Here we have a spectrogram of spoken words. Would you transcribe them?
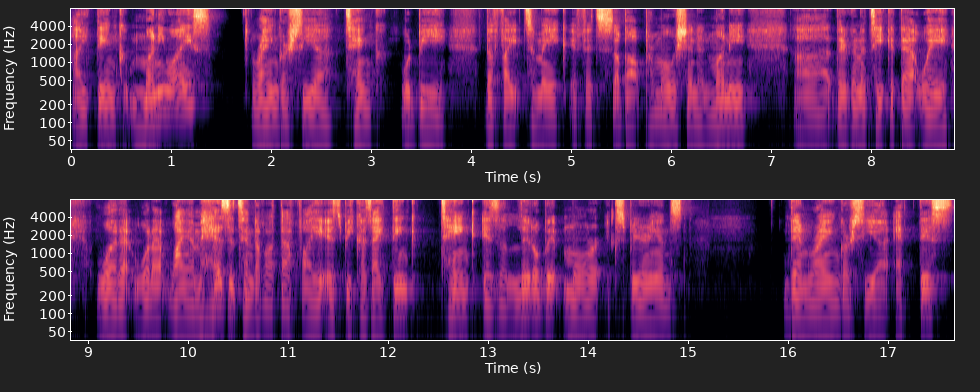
I think money wise, Ryan Garcia, Tank would be the fight to make if it's about promotion and money. Uh, they're going to take it that way. What, what, why I'm hesitant about that fight is because I think Tank is a little bit more experienced than Ryan Garcia at this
